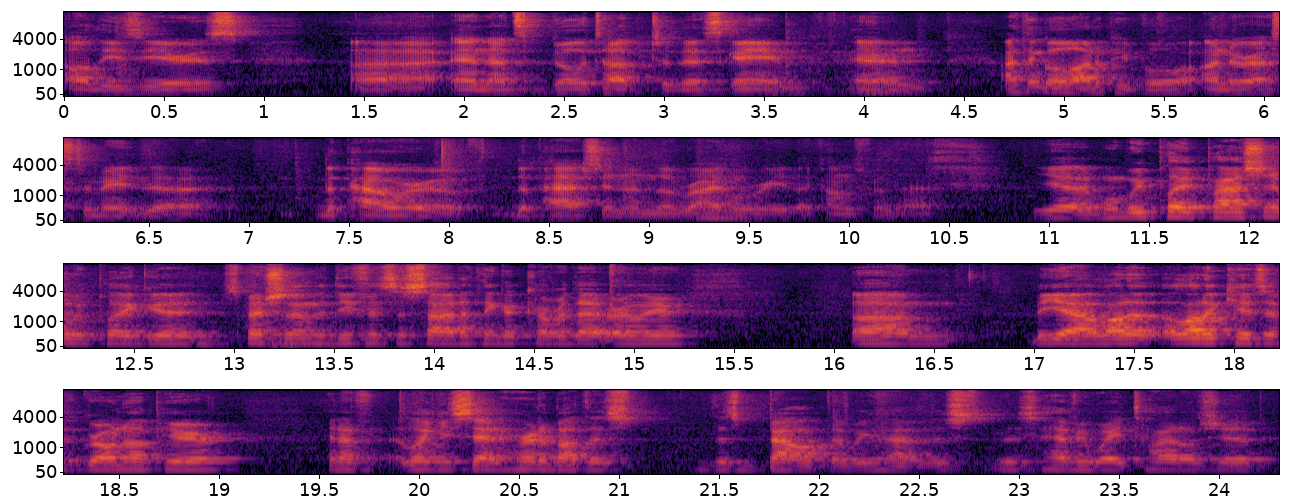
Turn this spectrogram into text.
all these years, uh, and that's built up to this game. And I think a lot of people underestimate the the power of the passion and the rivalry that comes from that. Yeah, when we play passionate, we play good, especially on the defensive side. I think I covered that earlier. Um, but yeah, a lot of a lot of kids have grown up here, and I've like you said heard about this this bout that we have this this heavyweight titleship,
